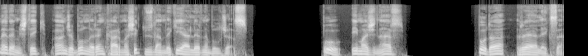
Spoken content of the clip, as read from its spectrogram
Ne demiştik? Önce bunların karmaşık düzlemdeki yerlerini bulacağız. Bu imajiner, bu da reel eksen.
